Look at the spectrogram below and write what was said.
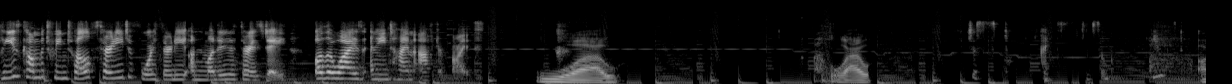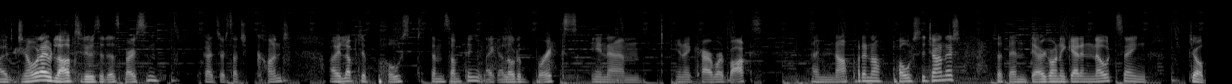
Please come between 12:30 to 4:30 on Monday to Thursday. Otherwise, anytime after 5. Wow. Wow. Just, I, I'm so confused. Do you know what I would love to do to this person? Guys, they're such a cunt. I'd love to post them something like a load of bricks in um in a cardboard box and not put enough postage on it. So then they're going to get a note saying, Joe,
